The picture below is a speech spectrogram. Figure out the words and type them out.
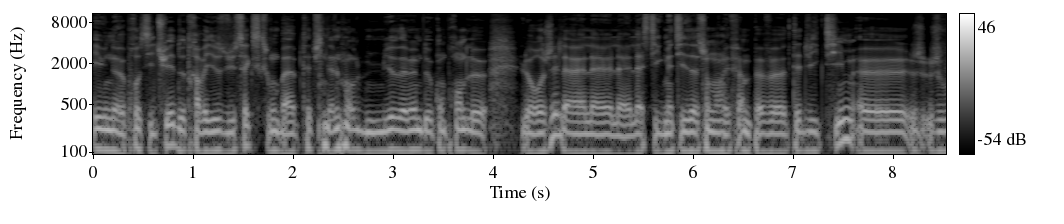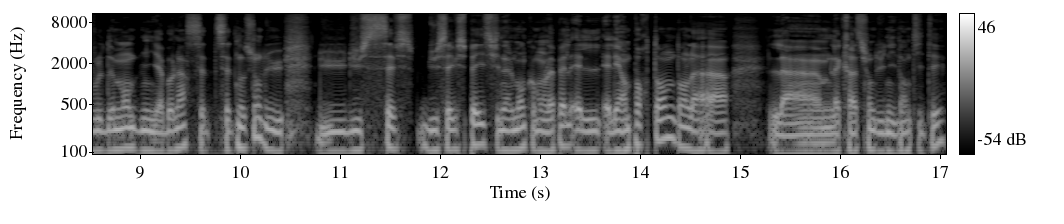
et une prostituée, de travailleuses du sexe qui sont bah, peut-être finalement mieux à même de comprendre le, rejet, la, stigmatisation dont les femmes peuvent euh, être victimes. je, vous le demande, Mia Bollard, cette, notion du, safe, space finalement, comme on l'appelle, elle, est importante dans la création du identité?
